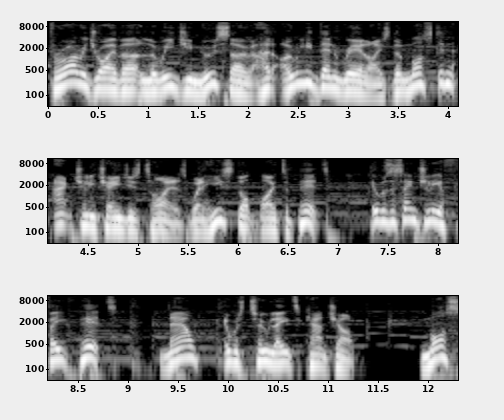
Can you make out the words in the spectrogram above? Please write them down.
Ferrari driver Luigi Musso had only then realised that Moss didn't actually change his tyres when he stopped by to pit. It was essentially a fake pit. Now, it was too late to catch up. Moss,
